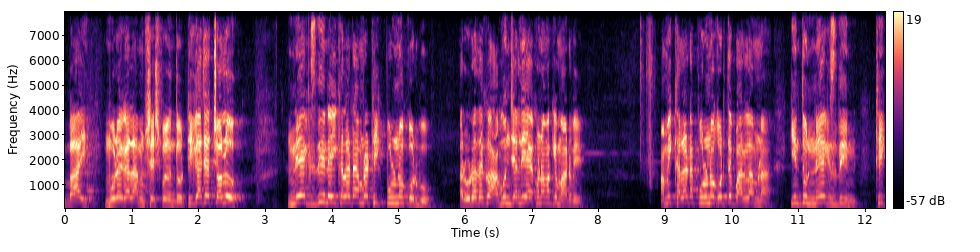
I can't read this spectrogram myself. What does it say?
ভাই, মরে গেলাম শেষ পর্যন্ত। ঠিক আছে, চলো। নেক্সট দিন এই খেলাটা আমরা ঠিক পূর্ণ করব। আর ওরা দেখো আগুন জ্বালিয়ে এখন আমাকে মারবে। আমি খেলাটা পূর্ণ করতে পারলাম না, কিন্তু নেক্সট দিন ঠিক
